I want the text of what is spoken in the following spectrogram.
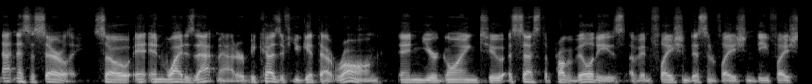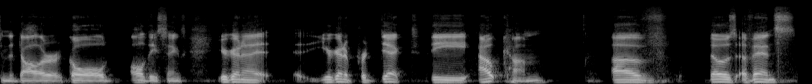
Not necessarily. So, and why does that matter? Because if you get that wrong, then you're going to assess the probabilities of inflation, disinflation, deflation, the dollar, gold, all these things. You're going to you're going to predict the outcome of those events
